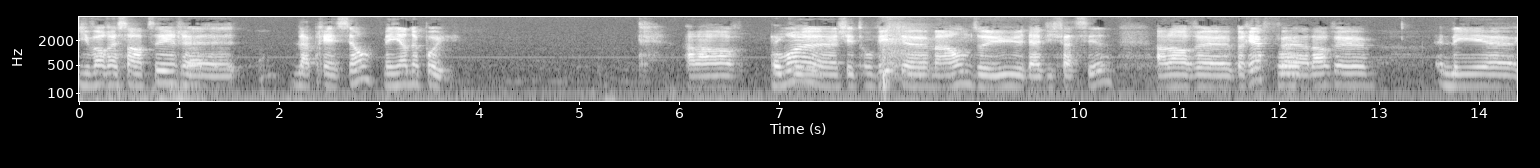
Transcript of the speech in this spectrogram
il va ressentir euh, la pression, mais il n'y en a pas eu. Alors, moi, euh, j'ai trouvé que Mahomes a eu la vie facile. Alors, bref, alors les euh,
